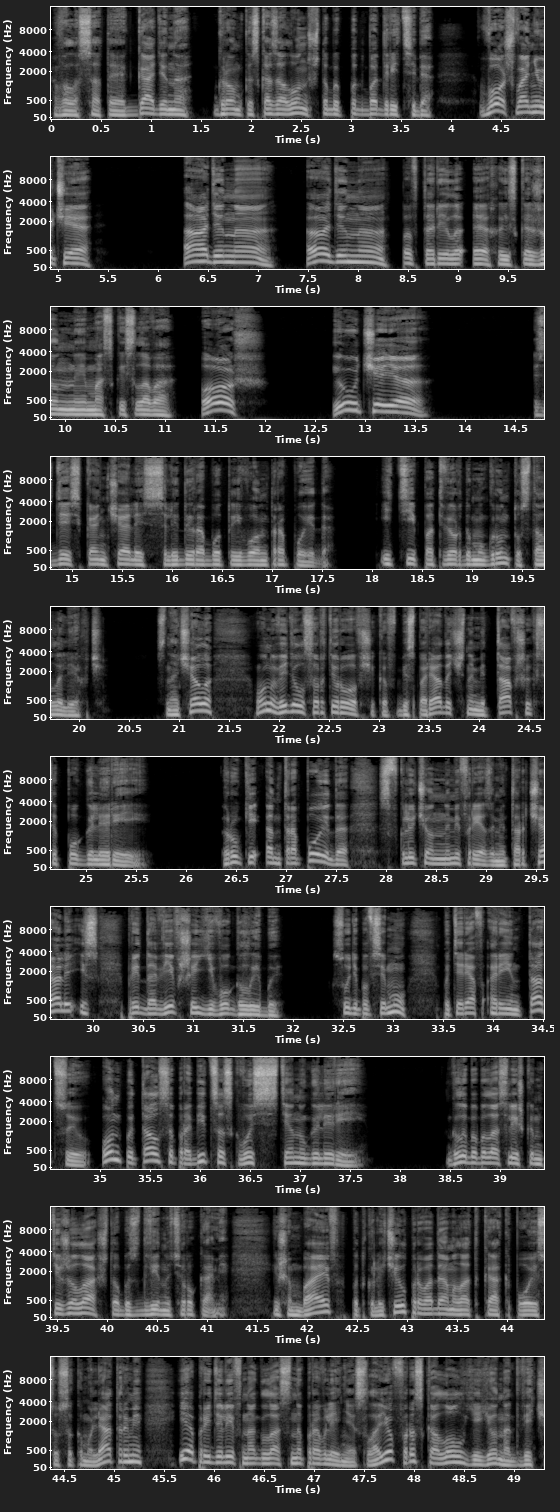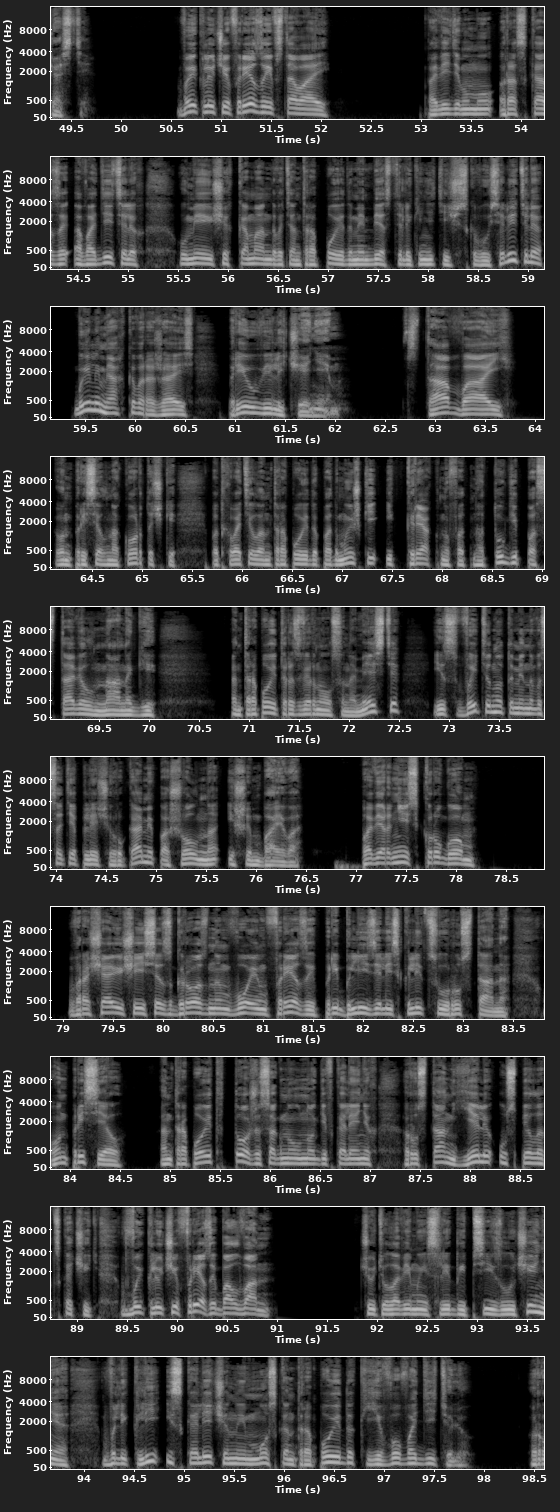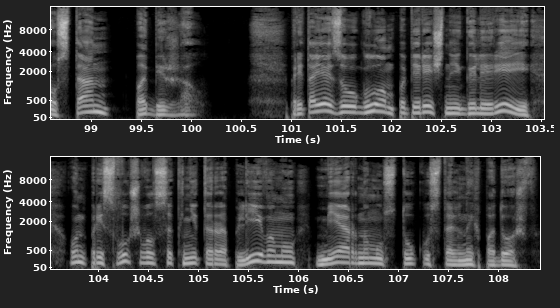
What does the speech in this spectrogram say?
«Волосатая гадина!» — громко сказал он, чтобы подбодрить себя. «Вошь вонючая!» «Адина! Адина!» — повторила эхо, искаженные маской слова. «Ош! Ючая!» Здесь кончались следы работы его антропоида. Идти по твердому грунту стало легче. Сначала он увидел сортировщиков, беспорядочно метавшихся по галерее. Руки антропоида с включенными фрезами торчали из придавившей его глыбы. Судя по всему, потеряв ориентацию, он пытался пробиться сквозь стену галереи. Глыба была слишком тяжела, чтобы сдвинуть руками, и Шимбаев подключил провода молотка к поясу с аккумуляторами и, определив на глаз направление слоев, расколол ее на две части. «Выключи фрезы и вставай!» По-видимому, рассказы о водителях, умеющих командовать антропоидами без телекинетического усилителя, были, мягко выражаясь, преувеличением. «Вставай!» Он присел на корточки, подхватил антропоида под мышки и, крякнув от натуги, поставил на ноги. Антропоид развернулся на месте и с вытянутыми на высоте плеч руками пошел на Ишимбаева. «Повернись кругом!» Вращающиеся с грозным воем фрезы приблизились к лицу Рустана. Он присел. Антропоид тоже согнул ноги в коленях. Рустан еле успел отскочить. «Выключи фрезы, болван!» Чуть уловимые следы пси-излучения влекли искалеченный мозг антропоида к его водителю. Рустан побежал. Притаясь за углом поперечной галереи, он прислушивался к неторопливому, мерному стуку стальных подошв.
